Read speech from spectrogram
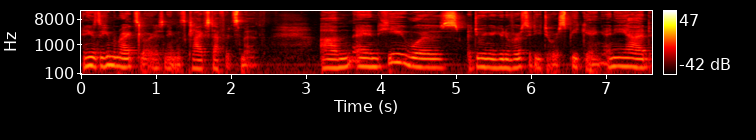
and he was a human rights lawyer. His name was Clive Stafford Smith. Um, and he was doing a university tour speaking, and he had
